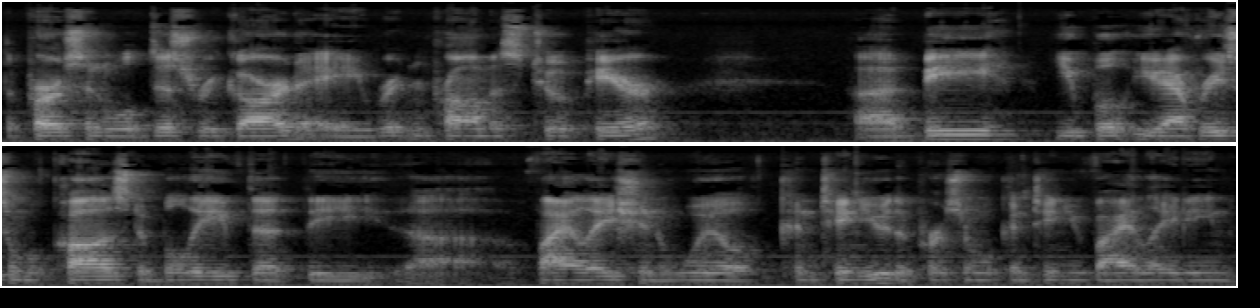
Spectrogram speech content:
the person will disregard a written promise to appear, uh, B, you, you have reasonable cause to believe that the uh, violation will continue, the person will continue violating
